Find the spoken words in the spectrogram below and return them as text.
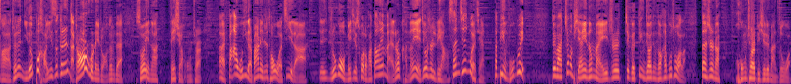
啊觉得你都不好意思跟人打招呼那种，对不对？所以呢，得选红圈。哎，八五一点八那只头，我记得啊，如果我没记错的话，当年买的时候可能也就是两三千块钱，它并不贵，对吧？这么便宜能买一只这个定焦镜头还不错了。但是呢，红圈必须得满足我，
